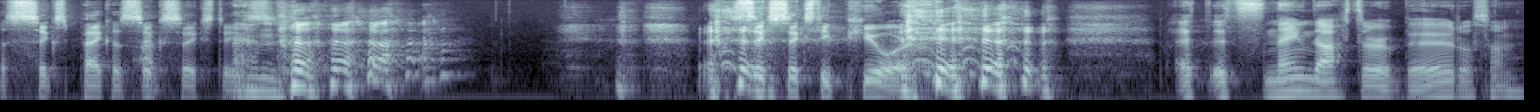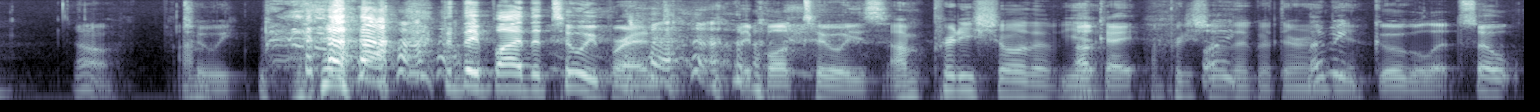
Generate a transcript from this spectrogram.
A six pack of Six60s. Six60 pure. it, it's named after a bird or something. Oh, Tui. Did they buy the Tui brand? They bought Tui's. I'm pretty sure that. Yeah, okay, I'm pretty sure me- they've got their own Let me beer. Google it. So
